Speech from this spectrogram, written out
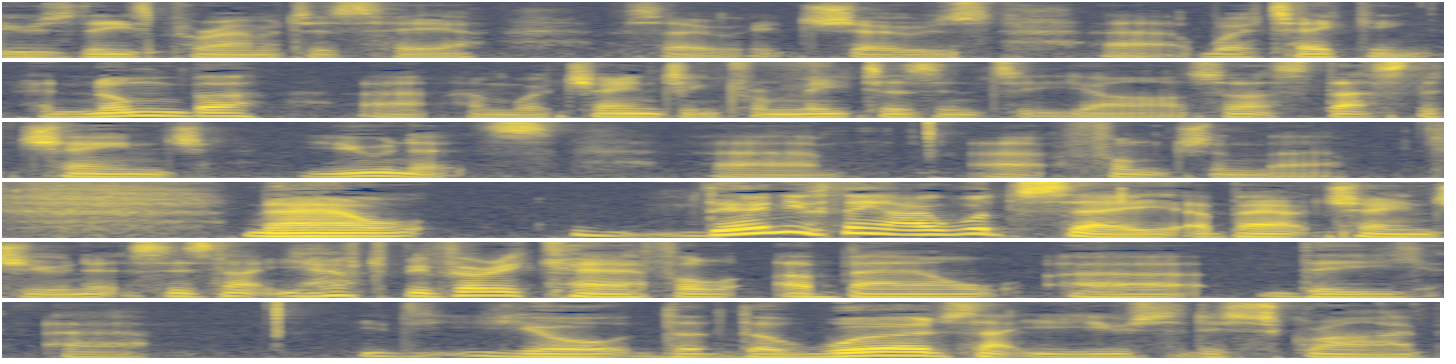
use these parameters here. So it shows uh, we're taking a number uh, and we're changing from meters into yards. So that's that's the change units um, uh, function there. Now, the only thing I would say about change units is that you have to be very careful about uh, the uh, your the the words that you use to describe.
